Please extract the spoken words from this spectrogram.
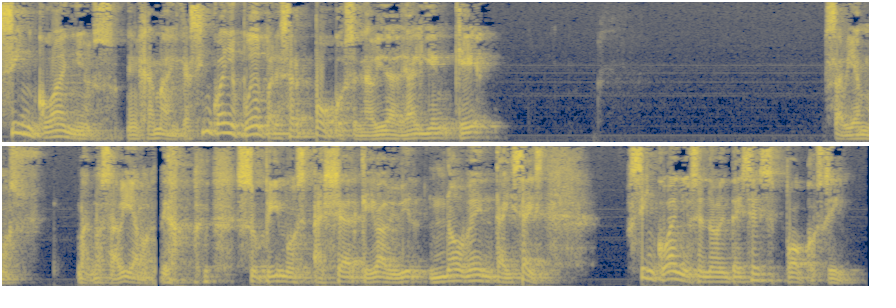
Cinco años en Jamaica. Cinco años pueden parecer pocos en la vida de alguien que sabíamos, bueno, no sabíamos, digo, supimos ayer que iba a vivir 96. Cinco años en 96, pocos, sí.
